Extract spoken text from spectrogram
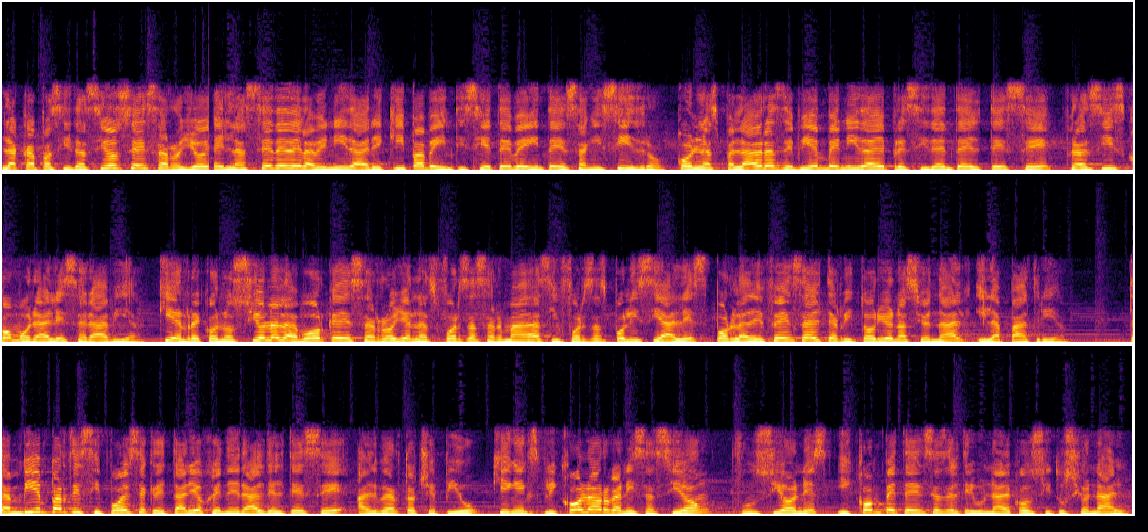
La capacitación se desarrolló en la sede de la avenida Arequipa 2720 en San Isidro, con las palabras de bienvenida del presidente del TC, Francisco Morales Arabia, quien reconoció la labor que desarrollan las Fuerzas Armadas y Fuerzas Policiales por la defensa del territorio nacional y la patria. También participó el secretario general del TC, Alberto Chepiu, quien explicó la organización, funciones y competencias del Tribunal Constitucional,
